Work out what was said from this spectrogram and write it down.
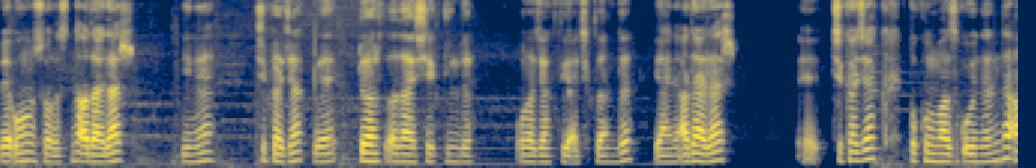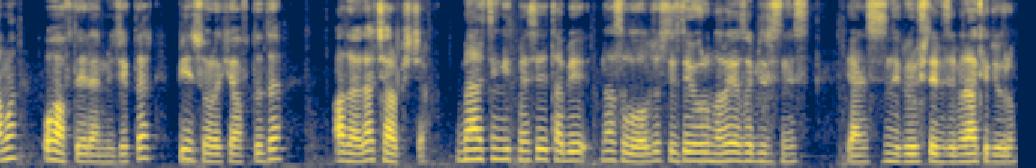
ve onun sonrasında adaylar yine çıkacak ve 4 aday şeklinde olacak diye açıklandı. Yani adaylar e, çıkacak dokunulmazlık oyunlarında ama o hafta elenmeyecekler. Bir sonraki haftada adaylar çarpışacak. Mert'in gitmesi tabi nasıl oldu siz de yorumlara yazabilirsiniz. Yani sizin de görüşlerinizi merak ediyorum.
